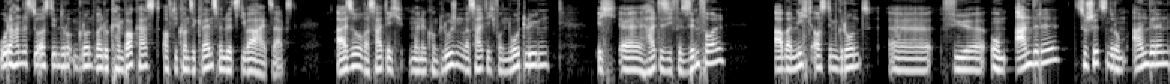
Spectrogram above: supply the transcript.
Oder handelst du aus dem Grund, weil du keinen Bock hast auf die Konsequenz, wenn du jetzt die Wahrheit sagst? Also, was halte ich, meine Conclusion, was halte ich von Notlügen? Ich äh, halte sie für sinnvoll, aber nicht aus dem Grund, äh, für, um andere zu schützen oder um anderen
